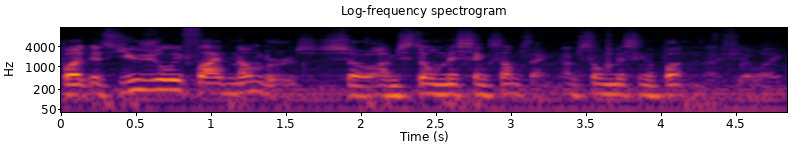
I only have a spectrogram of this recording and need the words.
But it's usually five numbers, so I'm still missing something. I'm still missing a button, I feel like.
